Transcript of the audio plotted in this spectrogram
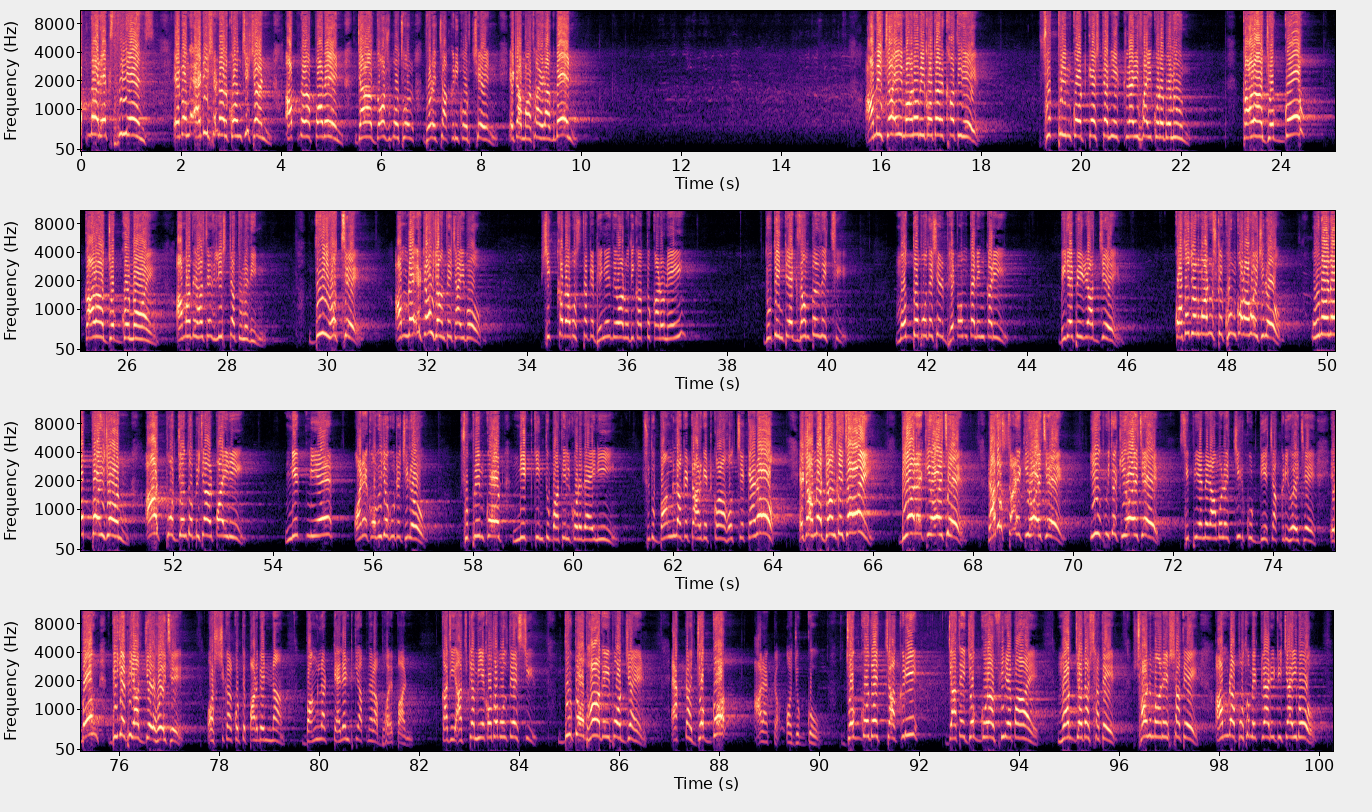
আপনার এক্সপিরিয়েন্স এবং অ্যাডিশনাল কনসেশন আপনারা পাবেন যারা দশ বছর ধরে চাকরি করছেন। এটা মাথায় রাখবেন। আমি চাই মানবিকতার খাতিরে সুপ্রিম কোর্ট কেসটা নিয়ে ক্ল্যারিফাই করে বলুন। কারা যোগ্য কারা যোগ্য নয়, আমাদের হাতে লিস্টটা তুলে দিন। দুই হচ্ছে, আমরা এটাও জানতে চাইব, শিক্ষা ব্যবস্থাকে ভেঙে দেওয়ার অধিকার তো কারও নেই। দু তিনটে এক্সাম্পল দিচ্ছি। মধ্যপ্রদেশের ভেপম কেলেঙ্কারি, বিজেপির রাজ্যে কতজন মানুষকে খুন করা হয়েছিল? উননব্বই জন। আজ পর্যন্ত বিচার পায়নি নিট নিয়ে অনেক অভিযোগ উঠেছিল। সুপ্রিম কোর্ট নিট কিন্তু বাতিল করে দেয়নি। শুধু বাংলাকে টার্গেট করা হচ্ছে কেন? এটা আমরা জানতে চাই। বিহারে কি হয়েছে? রাজস্থানে কি হয়েছে? ইউপিতে কি হয়েছে? সিপিএম এর আমলে চিরকুট দিয়ে চাকরি হয়েছে এবং বিজেপি রাজ্যেও হয়েছে। অস্বীকার করতে পারবেন না। বাংলার ট্যালেন্টকে আপনারা ভয় পান। কাজে আজকে আমি কথা বলতে এসেছি। দুটো ভাগ এই পর্যায়ের। একটা যোগ্য আর একটা অযোগ্য। যোগ্যদের চাকরি যাতে যোগ্যরা ফিরে পায়, মর্যাদার সাথে, সম্মানের সাথে। আমরা প্রথমে ক্ল্যারিটি চাইব।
